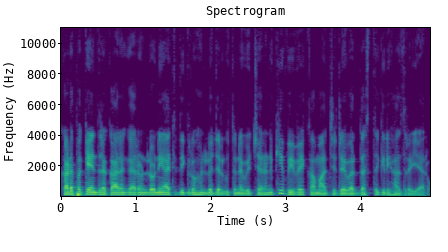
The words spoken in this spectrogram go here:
కడప కేంద్ర కారాగారంలోని అతిథి గృహంలో జరుగుతున్న విచారణకి వివేక మాజీ డ్రైవర్ దస్తగిరి హాజరయ్యారు.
